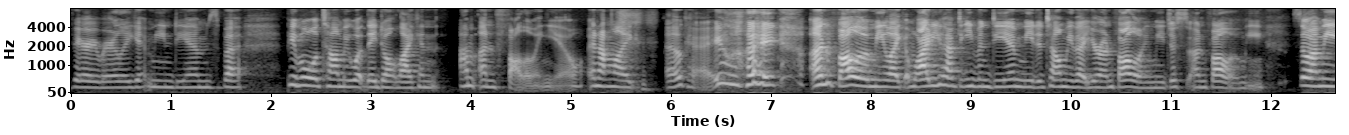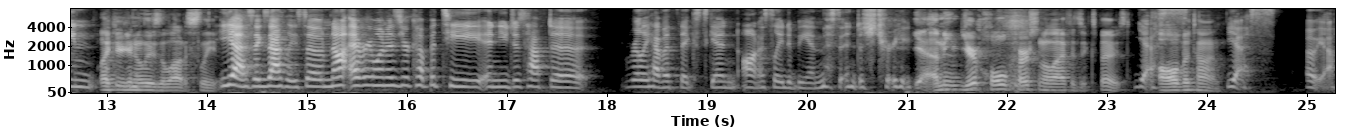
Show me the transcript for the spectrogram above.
very rarely get mean DMs, but people will tell me what they don't like and I'm unfollowing you. And I'm like, okay, like unfollow me. Like, why do you have to even DM me to tell me that you're unfollowing me? Just unfollow me. So, I mean, like you're gonna lose a lot of sleep. yes, exactly. So, not everyone is your cup of tea, and you just have to really have a thick skin, honestly, to be in this industry. Yeah, I mean, your whole personal life is exposed. Yes. All the time. Yes. Oh, yeah.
